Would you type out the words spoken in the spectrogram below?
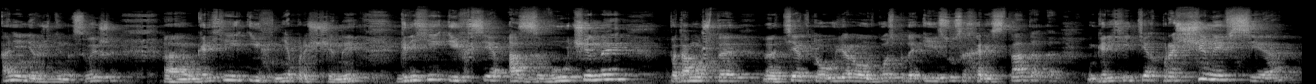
Они не рождены свыше, а, грехи их не прощены, грехи их все озвучены, потому что э, те, кто уверовал в Господа Иисуса Христа, э, грехи тех прощены все,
